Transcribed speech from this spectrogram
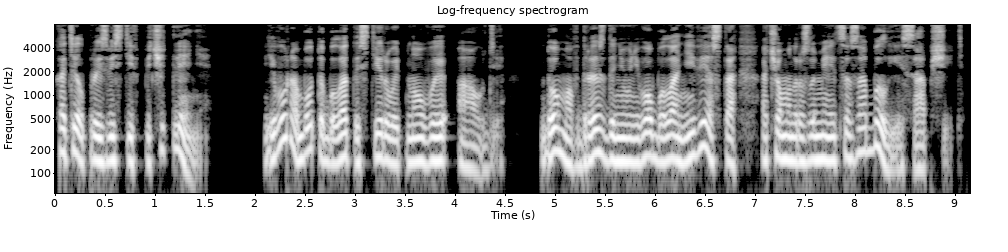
Хотел произвести впечатление. Его работа была тестировать новые Ауди. Дома в Дрездене у него была невеста, о чем он, разумеется, забыл ей сообщить.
